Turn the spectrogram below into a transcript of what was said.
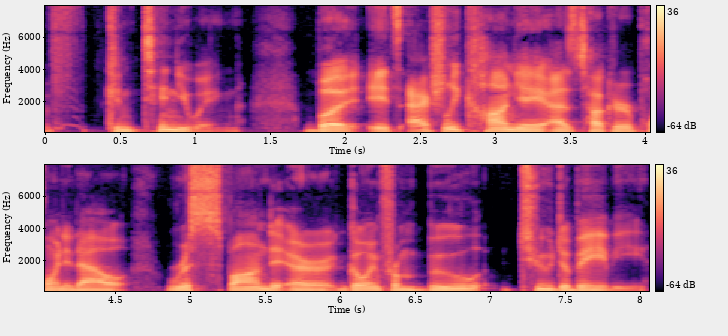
f- continuing but it's actually Kanye, as Tucker pointed out, responded or going from Boo to DaBaby.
